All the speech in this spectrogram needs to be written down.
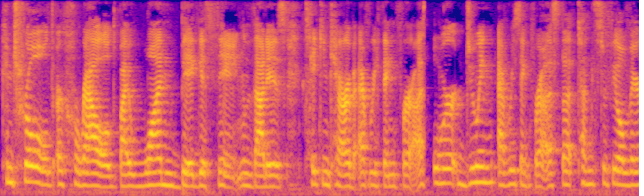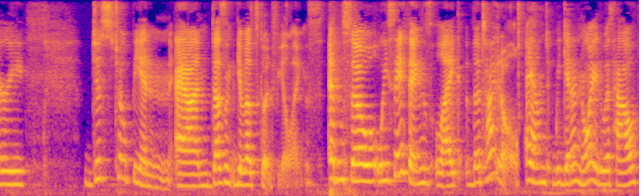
controlled or corralled by one big thing that is taking care of everything for us or doing everything for us. That tends to feel very dystopian and doesn't give us good feelings. And so we say things like the title and we get annoyed with how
